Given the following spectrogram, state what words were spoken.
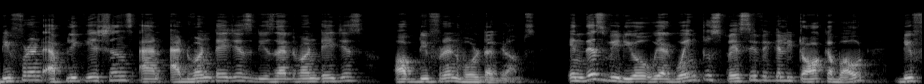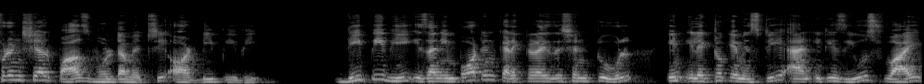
different applications and advantages, disadvantages of different voltagrams. In this video, we are going to specifically talk about differential pulse voltammetry or DPV. DPV is an important characterization tool in electrochemistry and it is used by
